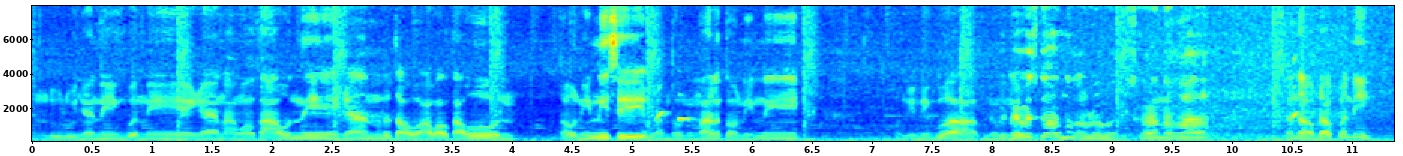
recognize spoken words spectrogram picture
yang dulunya nih gue nih ya kan awal tahun nih kan. Lu tahu awal tahun. Tahun ini sih bukan tahun kemarin tahun ini. Tahun ini gue bener-bener sekarang tanggal berapa? Sekarang tanggal kan tanggal berapa nih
